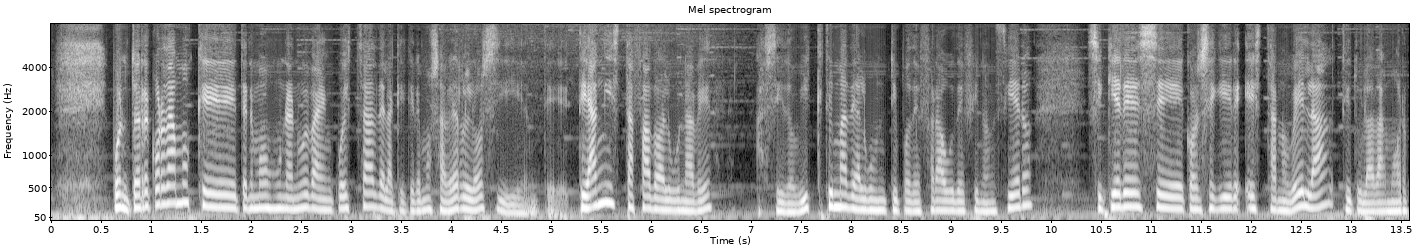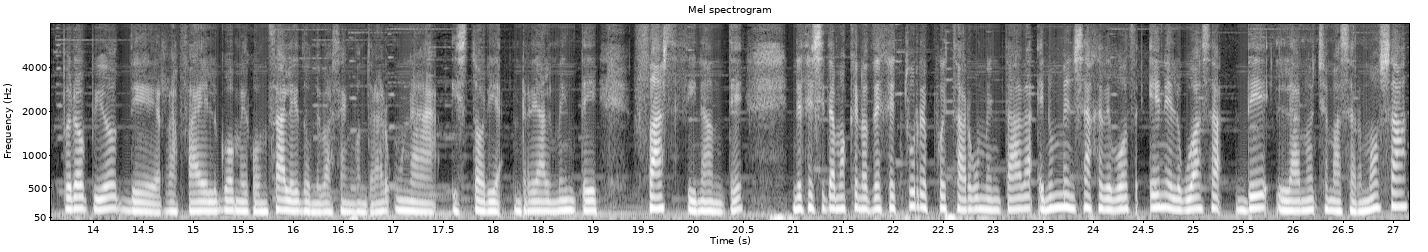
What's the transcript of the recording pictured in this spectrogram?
Bueno, te recordamos que tenemos una nueva encuesta de la que queremos saber lo siguiente. ¿Te han estafado alguna vez? ¿Has sido víctima de algún tipo de fraude financiero? Si quieres eh, conseguir esta novela titulada Amor Propio de Rafael Gómez González, donde vas a encontrar una historia realmente fascinante, necesitamos que nos dejes tu respuesta argumentada en un mensaje de voz en el WhatsApp de La Noche Más Hermosa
